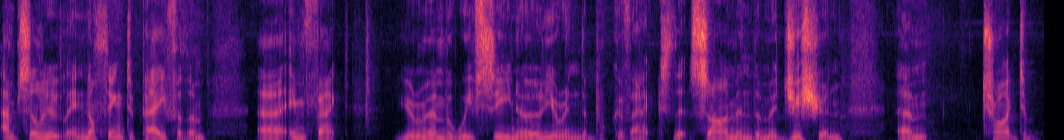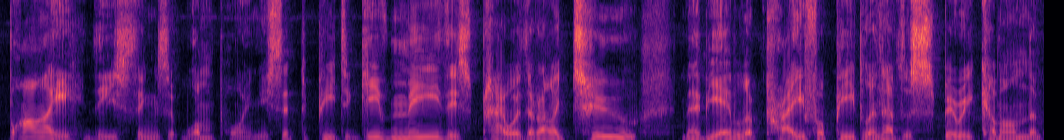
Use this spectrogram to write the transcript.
absolutely. Nothing to pay for them. Uh, in fact, you remember we've seen earlier in the book of Acts that Simon the magician um, tried to buy these things at one point. He said to Peter, Give me this power that I too may be able to pray for people and have the Spirit come on them.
